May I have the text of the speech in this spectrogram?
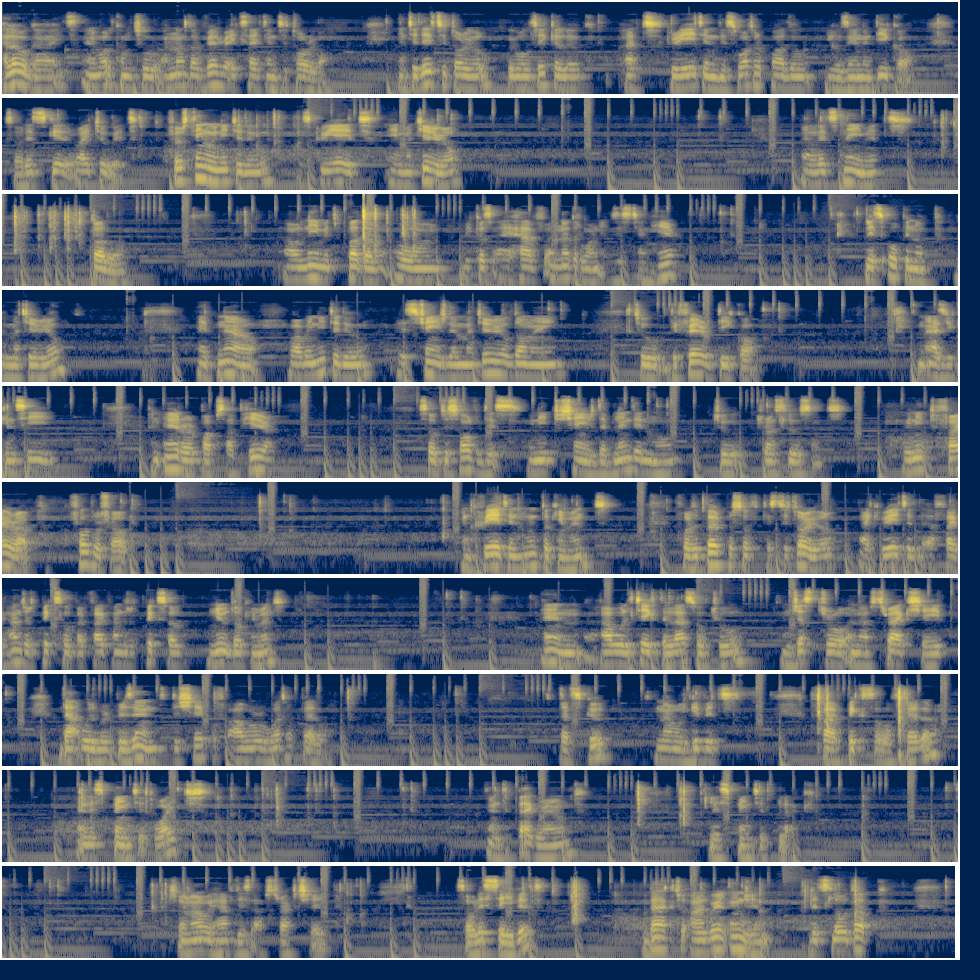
Hello guys and welcome to another very exciting tutorial. In today's tutorial we will take a look at creating this water puddle using a decal. So let's get right to it. First thing we need to do is create a material and let's name it puddle. I'll name it puddle 01 because I have another one existing here. Let's open up the material and now what we need to do is change the material domain to deferred decal and as you can see an error pops up here. So to solve this we need to change the blending mode to translucent. We need to fire up Photoshop and create a new document. For the purpose of this tutorial I created a 500 pixel by 500 pixel new document and I will take the lasso tool and just draw an abstract shape that will represent the shape of our water puddle. That's good. Now we'll give it 5 pixel of feather and let's paint it white and the background let's paint it black. So now we have this abstract shape. So let's save it back to Unreal Engine, let's load up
